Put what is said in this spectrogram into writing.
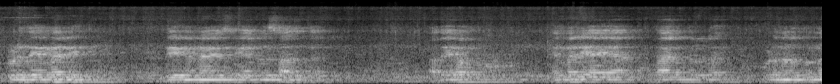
ഇവിടുത്തെ എം എൽ എ പ്രിയങ്കരനായ ശ്രീ സാദത്ത് അദ്ദേഹം എം എൽ എ ആയ കാലം തൊട്ട് ഇവിടെ നടത്തുന്ന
